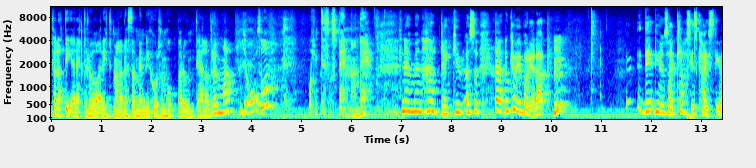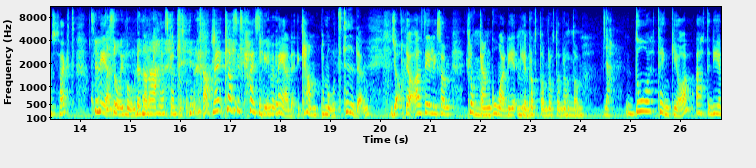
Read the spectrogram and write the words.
För att det är rätt rörigt med alla dessa människor som hoppar runt i alla drömmar. Ja. Så. Och inte så spännande. Nej men herregud, alltså, där, då kan vi börja där. Mm. Det, det är en sån här klassisk heistfilm som sagt. Sluta Med- slå i bordet, Anna. Jag ska inte slå. Nej, klassisk heistfilm med kamp mot tiden. Ja. Ja, alltså det är liksom klockan Mm. går, det, det är bråttom, bråttom, bråttom. Ja. Då tänker jag att det är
